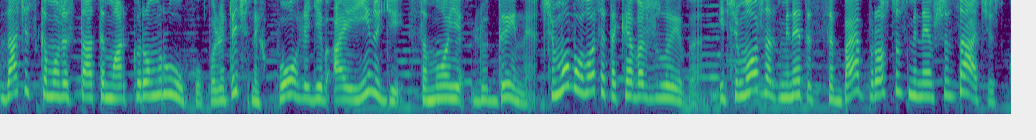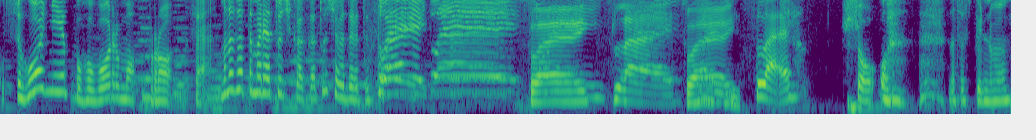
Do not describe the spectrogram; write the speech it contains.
Зачіска може стати маркером руху, політичних поглядів, а й іноді самої людини. Чому волосся таке важливе? І чи можна змінити себе, просто змінивши зачіску? Сьогодні поговоримо про це. Мене звати Марія Тучка Катуча. Ви дивитеся Слей! Слей, Слей! слей. Слей. Шоу на суспільному.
